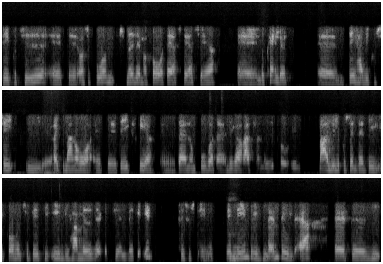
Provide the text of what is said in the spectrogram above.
det er på tide, at øh, også forumsmedlemmer får deres færre share af lokal løn. Øh, det har vi kunne se i øh, rigtig mange år, at øh, det ikke sker. Øh, der er nogle grupper, der ligger og rasler nede på en meget lille procentandel i forhold til det, de egentlig har medvirket til at lægge ind til systemet. Det er mm. den ene del. Den anden del er, at øh, vi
